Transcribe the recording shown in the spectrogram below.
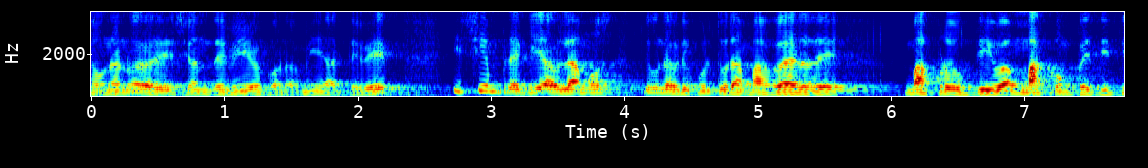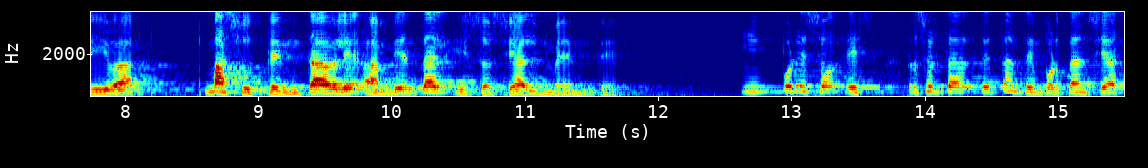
a una nueva edición de Bioeconomía TV y siempre aquí hablamos de una agricultura más verde, más productiva, más competitiva, más sustentable ambiental y socialmente. Y por eso es, resulta de tanta importancia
